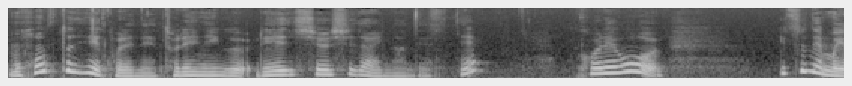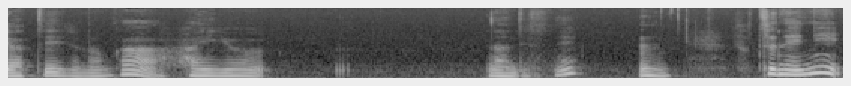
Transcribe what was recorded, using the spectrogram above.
もう本当にねこれねトレーニング練習次第なんですね。これをいつでもやっているのが俳優なんですね。うん、常に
